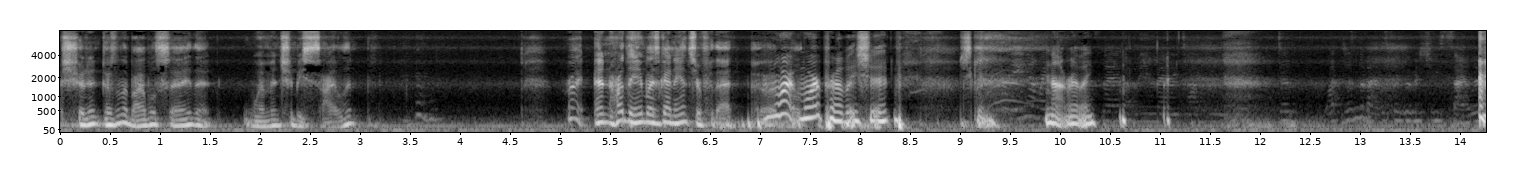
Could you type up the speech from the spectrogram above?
shouldn't, doesn't the Bible say that women should be silent? Right. And hardly anybody's got an answer for that. Uh, More, more probably should. Just kidding. Not really.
